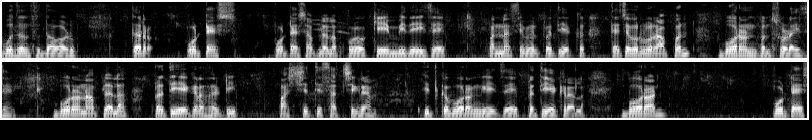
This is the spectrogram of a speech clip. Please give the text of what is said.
वजनसुद्धा वाढू. तर पोटॅश पोटॅश आपल्याला पो के एम बी द्यायचं आहे पन्नास एम एल प्रति एकर. त्याच्याबरोबर आपण बोरॉन पण सोडायचं आहे. बोरॉन आपल्याला प्रति एकरासाठी पाचशे ते सातशे ग्रॅम. इतकं बोरॉन घ्यायचं आहे प्रति एकराला. बोरॉन पोटॅश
